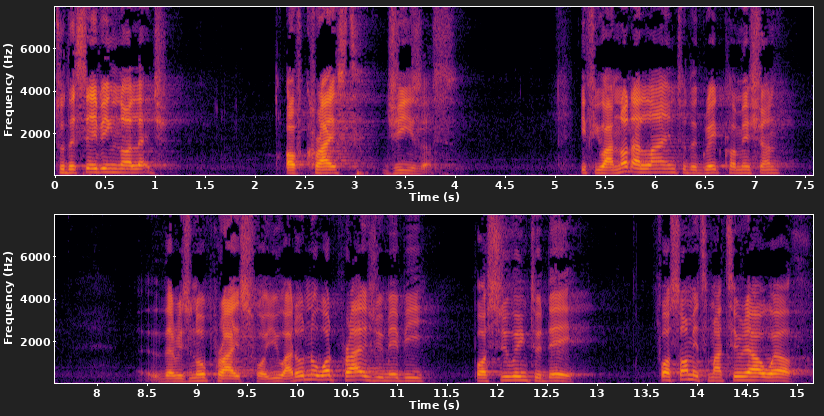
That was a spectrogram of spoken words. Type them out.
to the saving knowledge of Christ Jesus. If you are not aligned to the Great Commission, there is no prize for you. I don't know what prize you may be pursuing today. For some, it's material wealth.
